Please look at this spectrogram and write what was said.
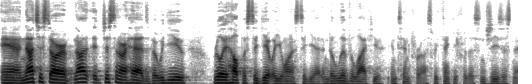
And not just, our, not just in our heads, but would you really help us to get what you want us to get and to live the life you intend for us? We thank you for this. In Jesus' name,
